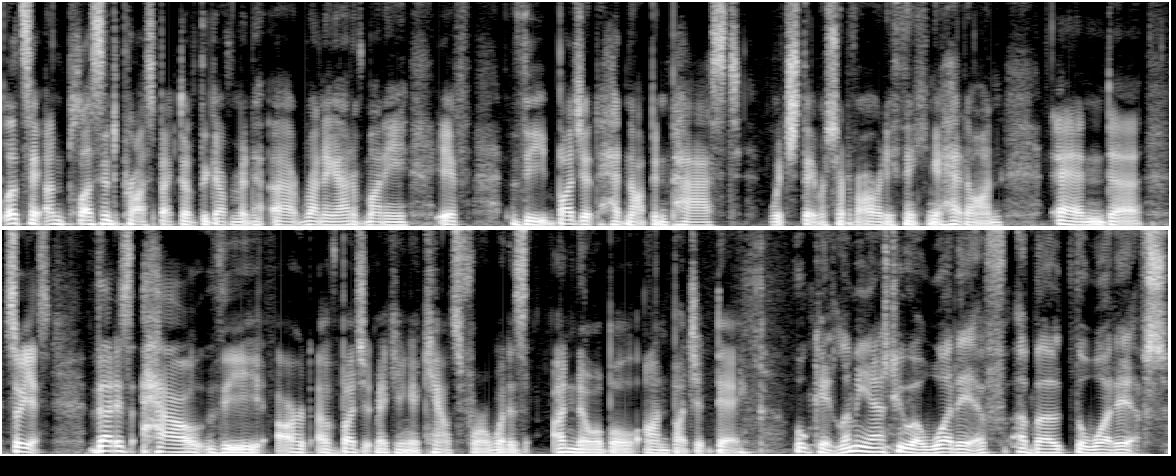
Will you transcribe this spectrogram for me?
let's say, unpleasant prospect of the government uh, running out of money if the budget had not been passed, which they were sort of already thinking ahead on. And uh, so, yes, that is how the art of budget making accounts for what is unknowable on budget day. Okay, let me ask you a what if about the what ifs.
